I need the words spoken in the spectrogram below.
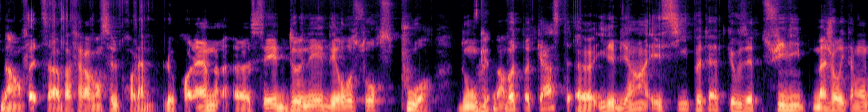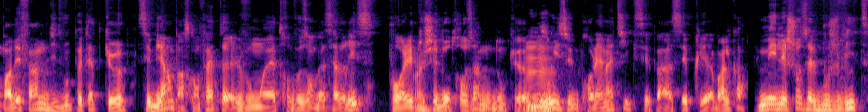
ben en fait, ça va pas faire avancer le problème. Le problème, euh, c'est donner des ressources pour. Donc, Ouais. ben, votre podcast, euh, il est bien. Et si peut-être que vous êtes suivi majoritairement par des femmes, dites-vous peut-être que c'est bien parce qu'en fait, elles vont être vos ambassadrices pour aller Ouais. toucher d'autres hommes. Donc, euh, mais oui, c'est une problématique. C'est pas assez pris à bras le corps. Mais les choses, elles bougent vite.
